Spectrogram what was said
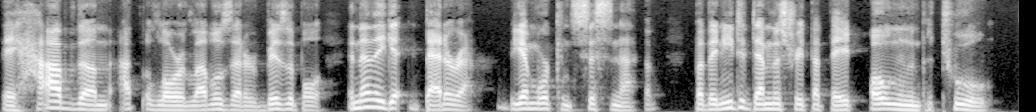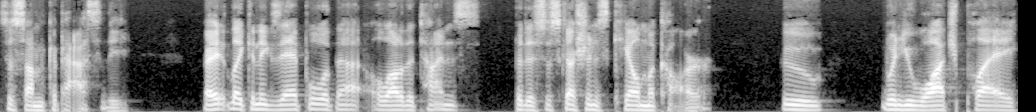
They have them at the lower levels that are visible, and then they get better at them. They get more consistent at them, but they need to demonstrate that they own the tool to some capacity, right? Like an example of that a lot of the times for this discussion is Cale Makar, who when you watch play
